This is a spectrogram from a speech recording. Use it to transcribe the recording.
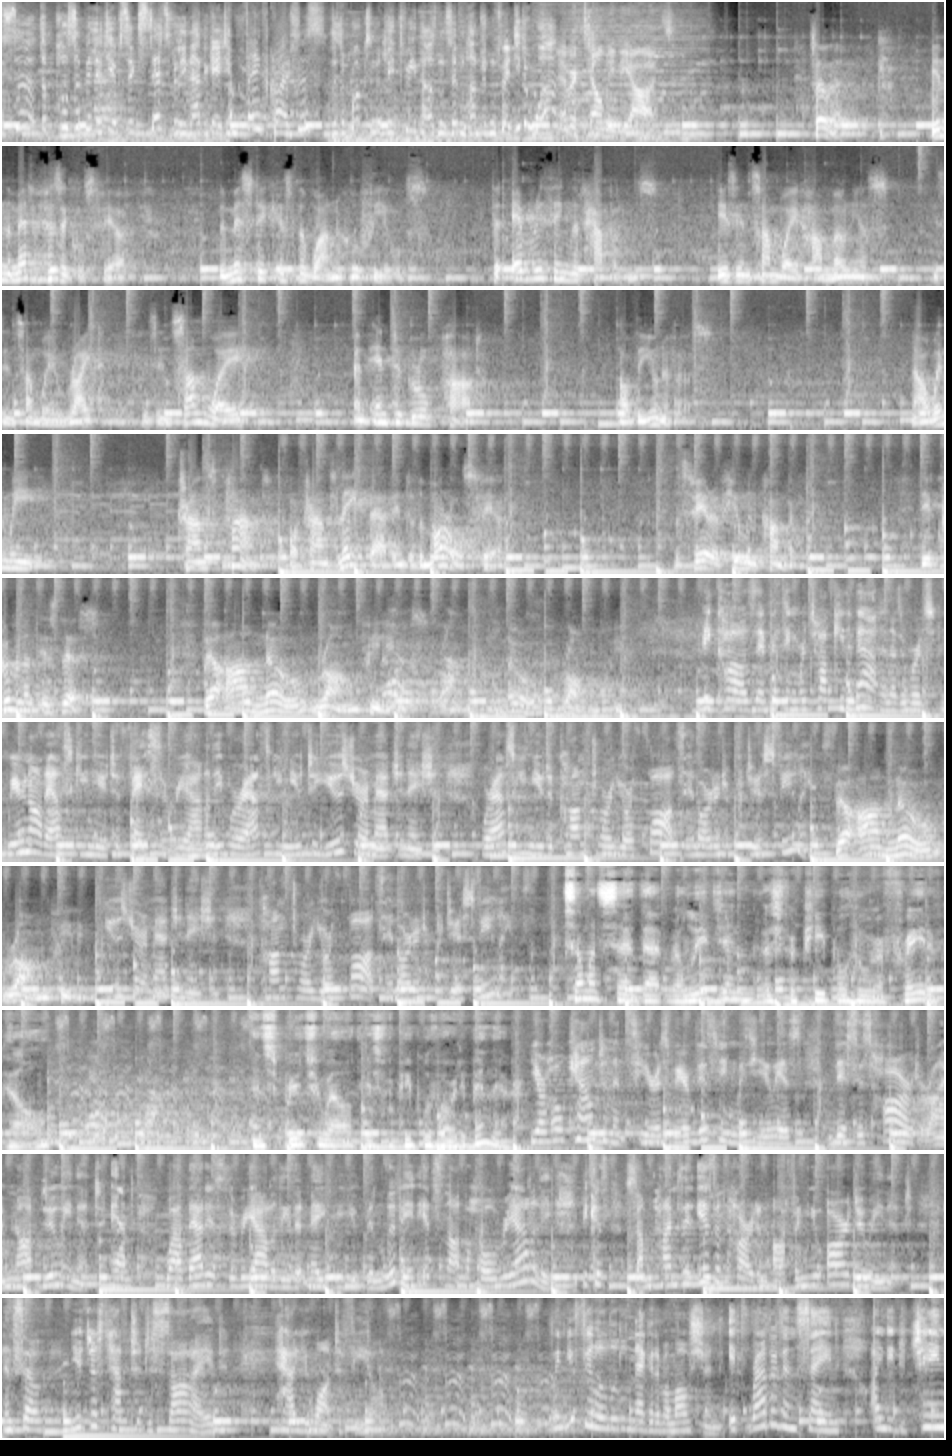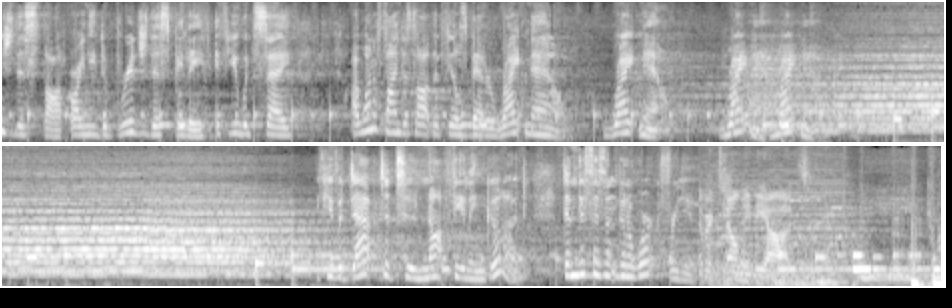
Sir, the possibility of successfully navigating Faith crisis? is approximately 3,720 to 1. Never tell me the odds. So then, in the metaphysical sphere, the mystic is the one who feels that everything that happens is in some way harmonious, is in some way right, is in some way an integral part of the universe. Now, when we transplant or translate that into the moral sphere, the sphere of human conduct, the equivalent is this. There are no wrong feelings. No wrong feeling. Because everything we're talking about, in other words, we're not asking you to face the reality. We're asking you to use your imagination. We're asking you to contour your thoughts in order to produce feelings. There are no wrong feelings. Use your imagination. Contour your thoughts in order to produce feelings. Someone said that religion is for people who are afraid of hell, and spirituality is for people who've already been there. Your whole countenance here as we are visiting with you is this is hard or I'm not doing it. And while that is the reality that maybe you've been living, it's not the whole reality because sometimes it isn't hard and often you are doing it. And so you just have to decide how you want to feel. When you feel a little negative emotion, if rather than saying, I need to change this thought or I need to bridge this belief, if you would say, I want to find a thought that feels better right now, right now, right now, right now. If you've adapted to not feeling good, then this isn't going to work for you. Never tell me the odds.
